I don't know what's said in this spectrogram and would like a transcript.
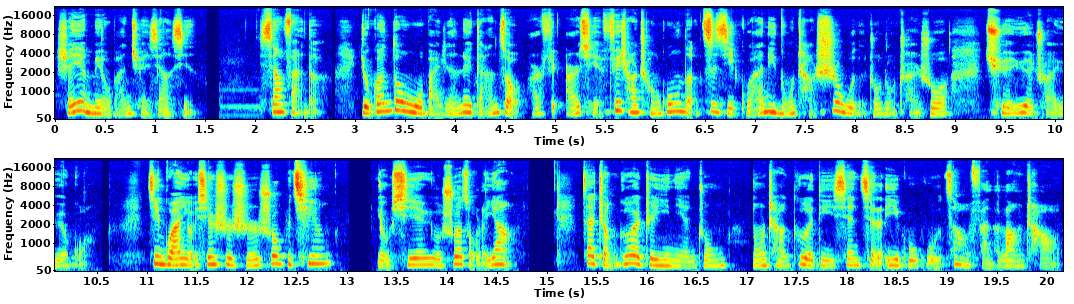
谁也没有完全相信。相反的，有关动物把人类赶走，而非而且非常成功的自己管理农场事务的种种传说，却越传越广。尽管有些事实说不清，有些又说走了样。在整个这一年中，农场各地掀起了一股股造反的浪潮。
